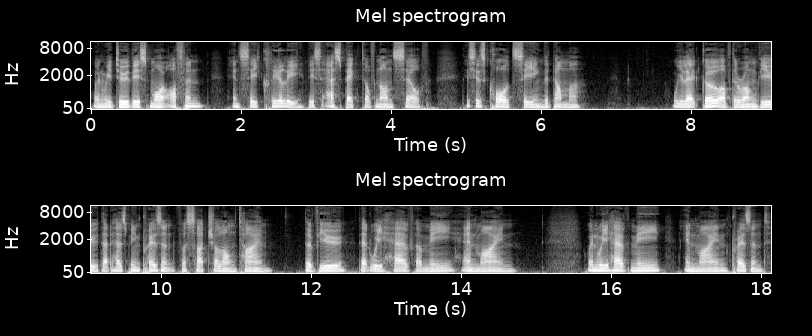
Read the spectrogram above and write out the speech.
When we do this more often and see clearly this aspect of non self, this is called seeing the Dhamma. We let go of the wrong view that has been present for such a long time, the view that we have a me and mine. When we have me and mine present,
